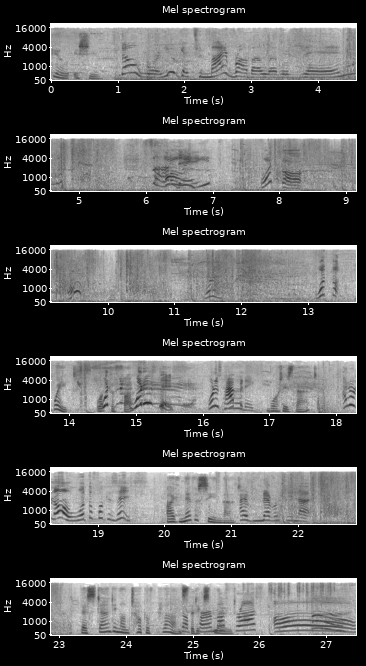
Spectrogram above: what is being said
Skill issue. Don't worry, you get to my robot level then. Sunday! What the? Oh. What is? What the? Wait, what, the fuck? What is this? What is happening? What is that? I don't know. What the fuck is this? I've never seen that. I've never seen that. They're standing on top of plants The that explode. permafrost? Oh.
